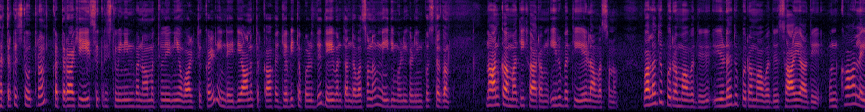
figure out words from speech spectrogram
கர்த்தருக்கு ஸ்தோத்திரம். கர்த்தராகிய இயேசு கிறிஸ்துவின் இன்ப நாமத்தில் இனிய வாழ்த்துக்கள். இன்றைய தியானத்திற்காக ஜெபித்த பொழுது தேவன் தந்த வசனம் நீதிமொழிகளின் புஸ்தகம். நான்காம் அதிகாரம் இருபத்தி ஏழாம் வசனம். வலது புறமாவது இடது புறமாவது சாயாதே உன் காலை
